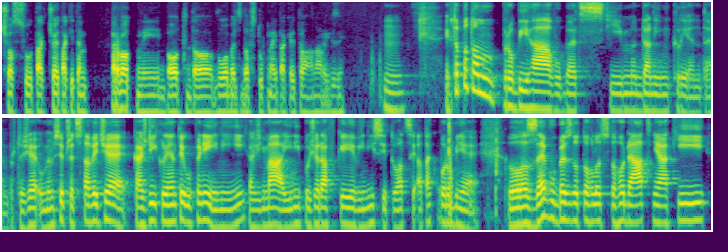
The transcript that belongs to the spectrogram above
čo, sú, tak, čo je taký ten prvotný bod do, vůbec do vstupnej takejto analýzy. Hmm. Jak to potom probíhá vůbec s tím daným klientem? Protože umím si představit, že každý klient je úplně jiný, každý má jiný požadavky, je v jiný situaci a tak podobně. Lze vůbec do tohle z toho dát nějaký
